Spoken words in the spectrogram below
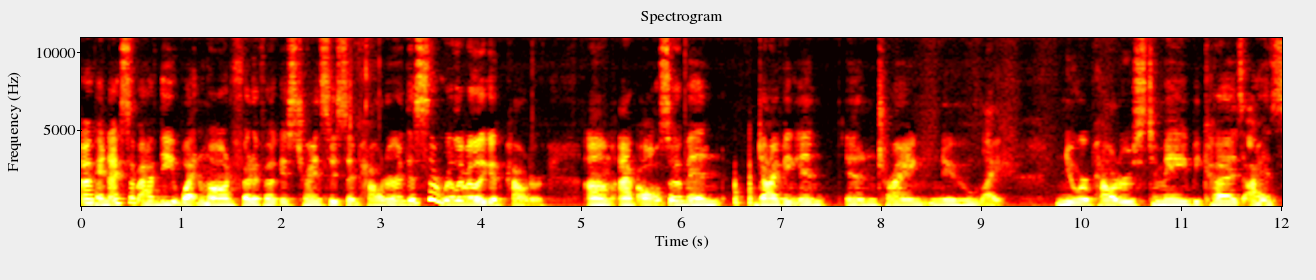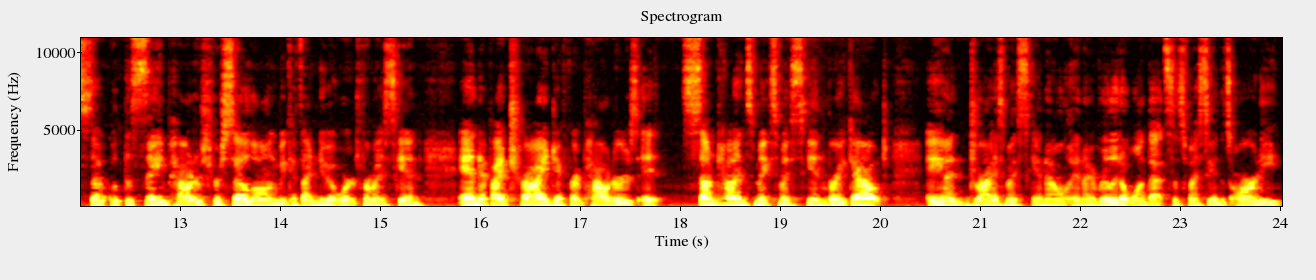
Okay, next up I have the Wet n Wild Photo Focus Translucent Powder. This is a really, really good powder. Um, I've also been diving in and trying new, like, newer powders to me because I had stuck with the same powders for so long because I knew it worked for my skin. And if I try different powders, it sometimes makes my skin break out and dries my skin out. And I really don't want that since my skin is already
